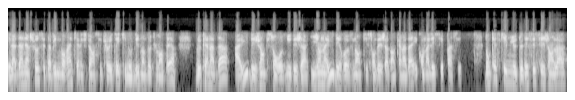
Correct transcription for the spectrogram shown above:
Et la dernière chose, c'est David Morin qui a une expérience en sécurité qui nous dit dans le documentaire, le Canada a eu des gens qui sont revenus déjà. Il y en a eu des revenants qui sont déjà dans le Canada et qu'on a laissé passer. Donc, est-ce qui est mieux de laisser ces gens-là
